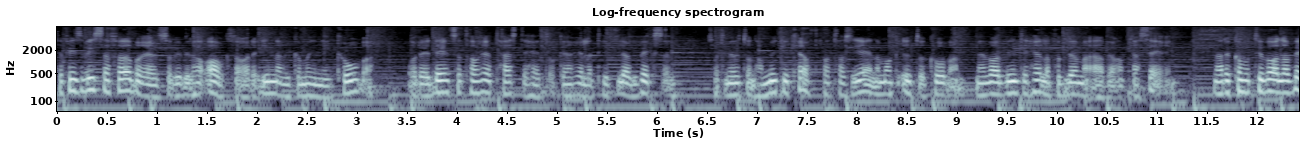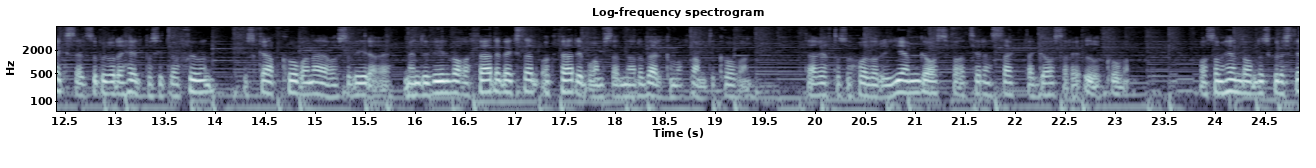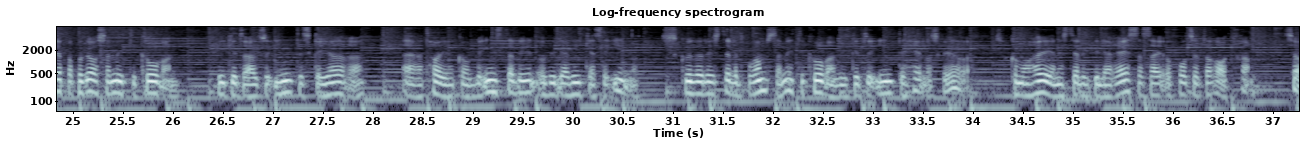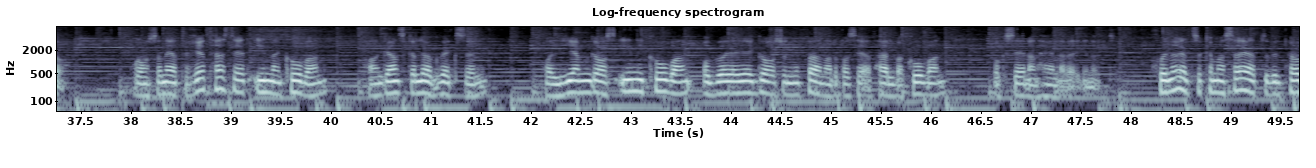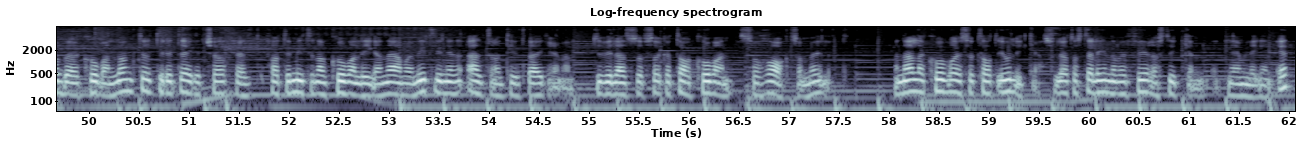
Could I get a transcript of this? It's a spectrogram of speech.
Det finns vissa förberedelser vi vill ha avklarade innan vi kommer in i en kurva och det är dels att ha rätt hastighet och en relativt låg växel så att motorn har mycket kraft för att ta sig igenom och ut ur kurvan. Men vad vi inte heller får glömma är vår placering. När det kommer till val av växel så beror det helt på situation, hur skarp kurvan är och så vidare. Men du vill vara färdigväxlad och färdigbromsad när du väl kommer fram till kurvan. Därefter så håller du jämn gas för att sedan sakta gasa dig ur kurvan. Vad som händer om du skulle släppa på gasen mitt i kurvan, vilket du alltså inte ska göra, är att höjden kommer bli instabil och vilja vika sig inåt. Skulle du istället bromsa mitt i kurvan, vilket du inte heller ska göra, så kommer höjden istället vilja resa sig och fortsätta rakt fram. Så, bromsa ner till rätt hastighet innan kurvan, ha en ganska låg växel, håll jämn gas in i kurvan och börja ge gas ungefär när du passerat halva kurvan och sedan hela vägen ut. Generellt så kan man säga att du vill påbörja kurvan långt ut i ditt eget körfält för att i mitten av kurvan ligga närmare mittlinjen alternativt vägrenen. Du vill alltså försöka ta kurvan så rakt som möjligt. Men alla kurvor är såklart olika, så låt oss ställa in dem i fyra stycken, nämligen 1.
